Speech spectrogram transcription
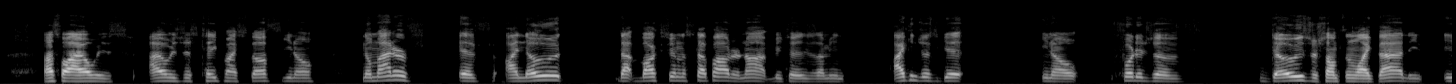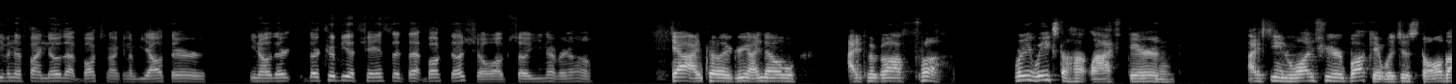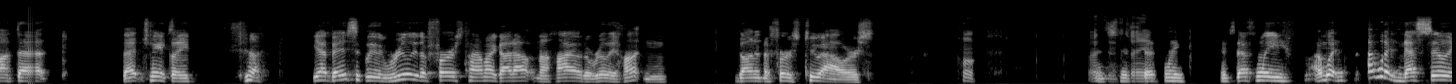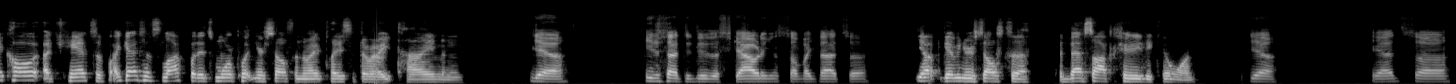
that's why I always I always just take my stuff, you know, no matter if if I know that buck's gonna step out or not, because I mean I can just get, you know, footage of does or something like that. Even if I know that buck's not going to be out there, you know, there there could be a chance that that buck does show up. So you never know. Yeah, I totally agree. I know I took off uh, three weeks to hunt last year, and I've seen one shooter buck. It was just all about that that chance. I yeah, basically, really the first time I got out in Ohio to really hunt and done in the first two hours. Huh. That's it's, it's definitely it's definitely I wouldn't I wouldn't necessarily call it a chance of I guess it's luck, but it's more putting yourself in the right place at the right time and Yeah. You just have to do the scouting and stuff like that to Yep, giving yourself to the best opportunity to kill one. Yeah. Yeah, it's uh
